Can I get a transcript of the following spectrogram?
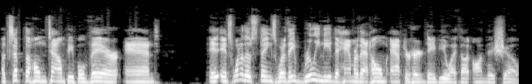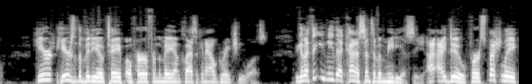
except the hometown people there, and it, it's one of those things where they really need to hammer that home after her debut. I thought on this show. Here, here's the videotape of her from the Mae Young Classic and how great she was. Because I think you need that kind of sense of immediacy. I, I do, for especially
